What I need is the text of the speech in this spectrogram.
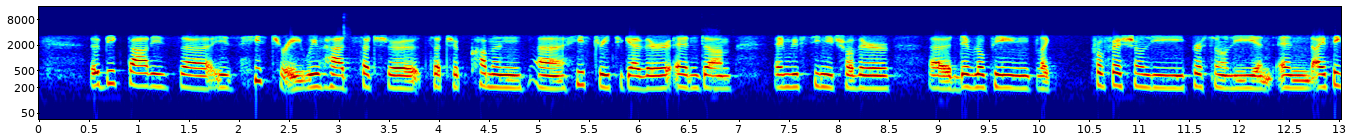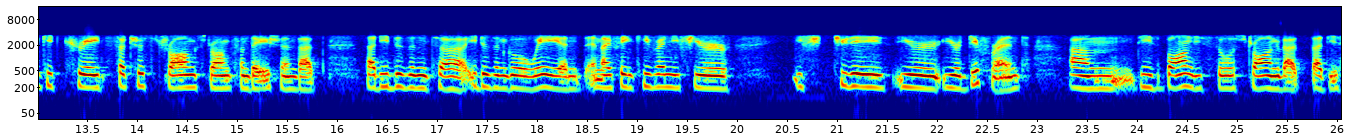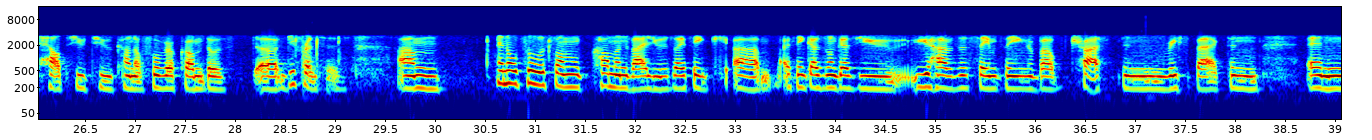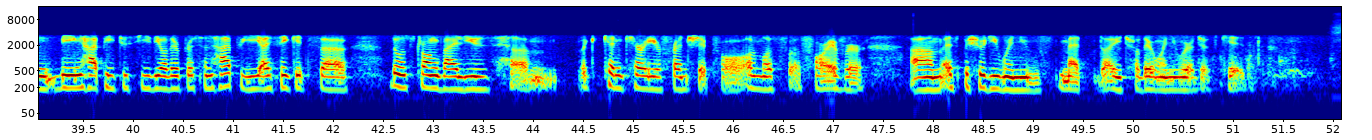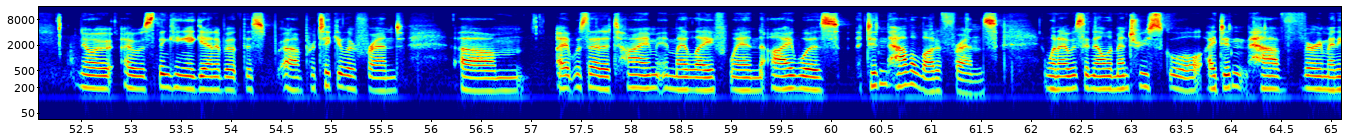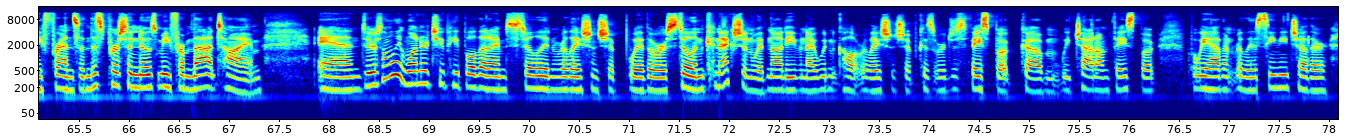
a big part is uh, is history. We've had such a such a common uh, history together, and um, and we've seen each other uh, developing like professionally, personally, and and I think it creates such a strong strong foundation that that it doesn't uh, it doesn't go away. And and I think even if you're if today you're you're different, um, this bond is so strong that that it helps you to kind of overcome those uh, differences. Um, and also some common values. I think um, I think as long as you you have the same thing about trust and respect and and being happy to see the other person happy, I think it's uh, those strong values um, like can carry a friendship for almost for forever, um, especially when you've met each other when you were just kids. No, I, I was thinking again about this uh, particular friend. Um, it was at a time in my life when I was I didn't have a lot of friends. When I was in elementary school, I didn't have very many friends, and this person knows me from that time. And there's only one or two people that I'm still in relationship with, or still in connection with. Not even I wouldn't call it relationship because we're just Facebook. Um, we chat on Facebook, but we haven't really seen each other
